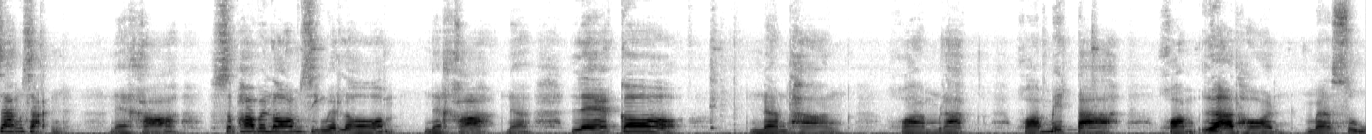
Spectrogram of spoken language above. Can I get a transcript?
สร้างสรรค์นะคะสภาพแวดล้อมสิ่งแวดล้อมนะคะนะและก็ นำทาง ความรัก ความเมตตา ความเอื้ออาทรมาสู่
